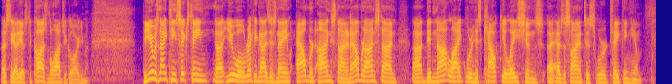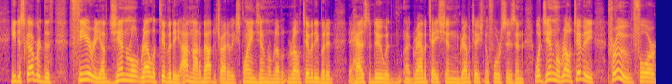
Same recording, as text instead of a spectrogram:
That's the idea. It's the cosmological argument. The year was 1916. Uh, you will recognize his name, Albert Einstein. And Albert Einstein uh, did not like where his calculations uh, as a scientist were taking him. He discovered the theory of general relativity. I'm not about to try to explain general re- relativity, but it, it, has to do with uh, gravitation, gravitational forces. And what general relativity proved for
